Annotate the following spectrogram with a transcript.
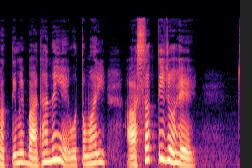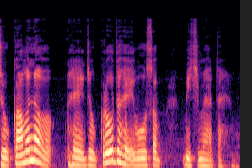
भक्ति में बाधा नहीं है, वो तुम्हारी आसक्ति जो है, जो कामना है, जो क्रोध है, वो सब बीच में आता है।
